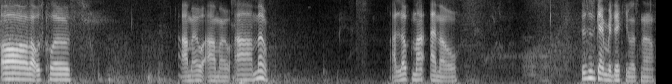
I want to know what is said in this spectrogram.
Oh, that was close. Ammo, ammo, ammo. I love my ammo. This is getting ridiculous now.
